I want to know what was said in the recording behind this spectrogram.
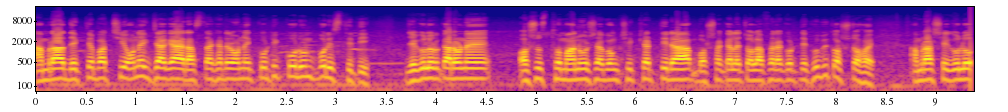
আমরা দেখতে পাচ্ছি অনেক জায়গায় রাস্তাঘাটের অনেক কোটি করুণ পরিস্থিতি, যেগুলোর কারণে অসুস্থ মানুষ এবং শিক্ষার্থীরা বর্ষাকালে চলাফেরা করতে খুবই কষ্ট হয়। আমরা সেগুলো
